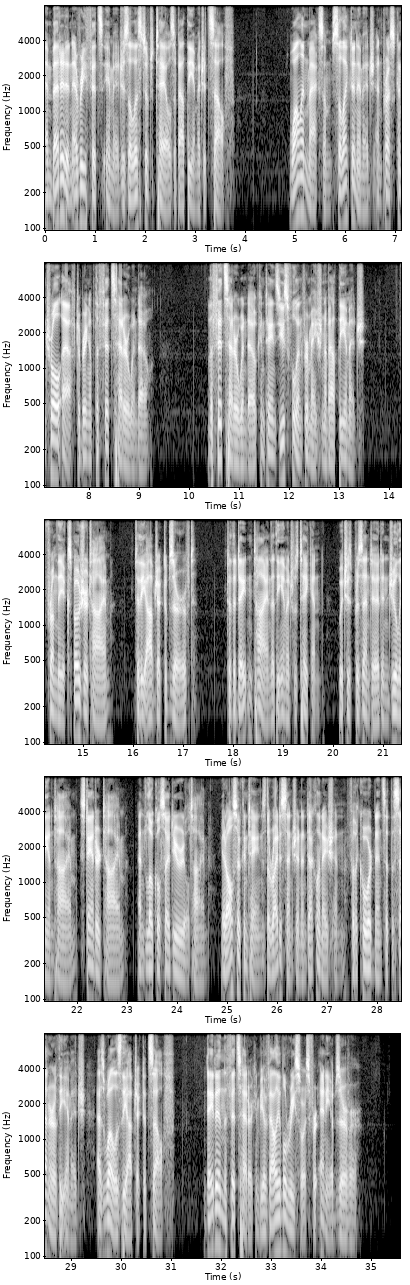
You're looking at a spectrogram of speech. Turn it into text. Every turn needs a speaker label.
Speaker 1: Embedded in every FITS image is a list of details about the image itself. While in MaxIm, select an image and press Ctrl F to bring up the FITS header window. The FITS header window contains useful information about the image, from the exposure time, to the object observed, to the date and time that the image was taken, which is presented in Julian time, standard time, and local sidereal time. It also contains the right ascension and declination for the coordinates at the center of the image, as well as the object itself. Data in the FITS header can be a valuable resource for any observer.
